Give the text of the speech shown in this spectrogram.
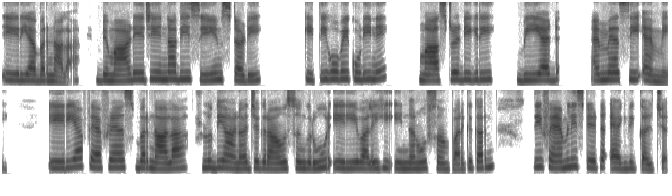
area Barnala. Demand ਹੈ ਜੀ ਇਹਨਾਂ ਦੀ ਸੇਮ ਸਟੱਡੀ ਕੀਤੀ ਹੋਵੇ ਕੁੜੀ ਨੇ, master degree BEd MSc MA area preference Barnala, Ludhiana, Jagraon, Sangrur ਏਰੀਏ ਵਾਲੇ ਹੀ ਇਹਨਾਂ ਨੂੰ ਸੰਪਰਕ ਕਰਨ ਤੇ ਫੈਮਿਲੀ ਸਟੇਟ ਐਗਰੀਕਲਚਰ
